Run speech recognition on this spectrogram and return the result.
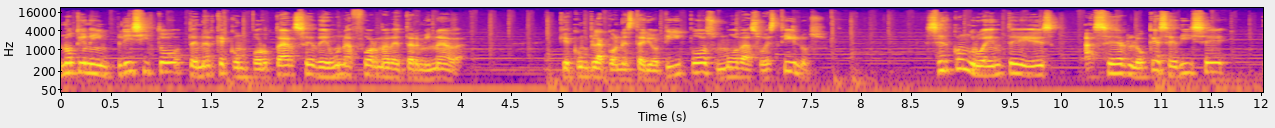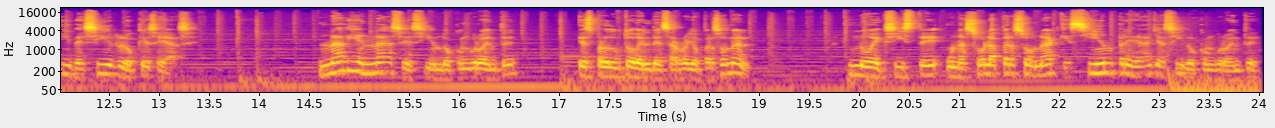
no tiene implícito tener que comportarse de una forma determinada que cumpla con estereotipos, modas o estilos. Ser congruente es hacer lo que se dice y decir lo que se hace. Nadie nace siendo congruente, es producto del desarrollo personal. No existe una sola persona que siempre haya sido congruente.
